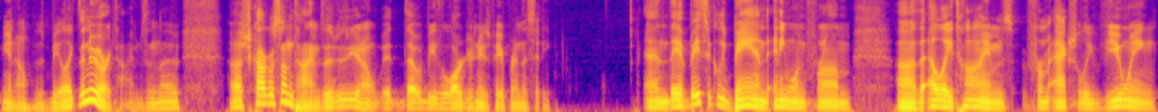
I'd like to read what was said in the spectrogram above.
You know, it'd be like the New York Times and the uh, Chicago Sun Times. You know, it, that would be the larger newspaper in the city. And they have basically banned anyone from uh, the LA Times from actually viewing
